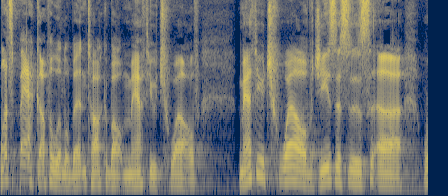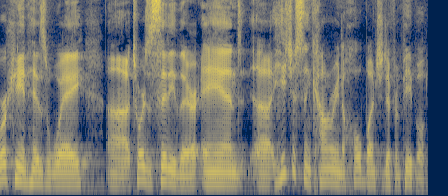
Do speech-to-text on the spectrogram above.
let's back up a little bit and talk about Matthew 12. Matthew 12, Jesus is uh, working his way uh, towards the city there, and uh, he's just encountering a whole bunch of different people.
